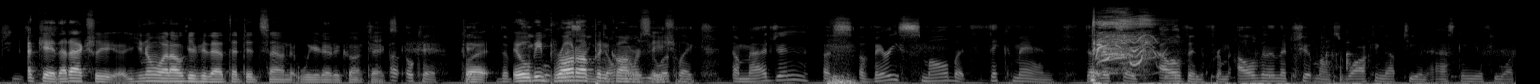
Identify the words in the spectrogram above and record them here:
Jesus. Okay, that actually, you know what? I'll give you that. That did sound weird out of context. Uh, okay, But okay. the it will be brought up in don't know what you conversation. Look like imagine a very small but thick man that looks like Alvin from Alvin and the Chipmunks walking up to you and asking you if you watch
